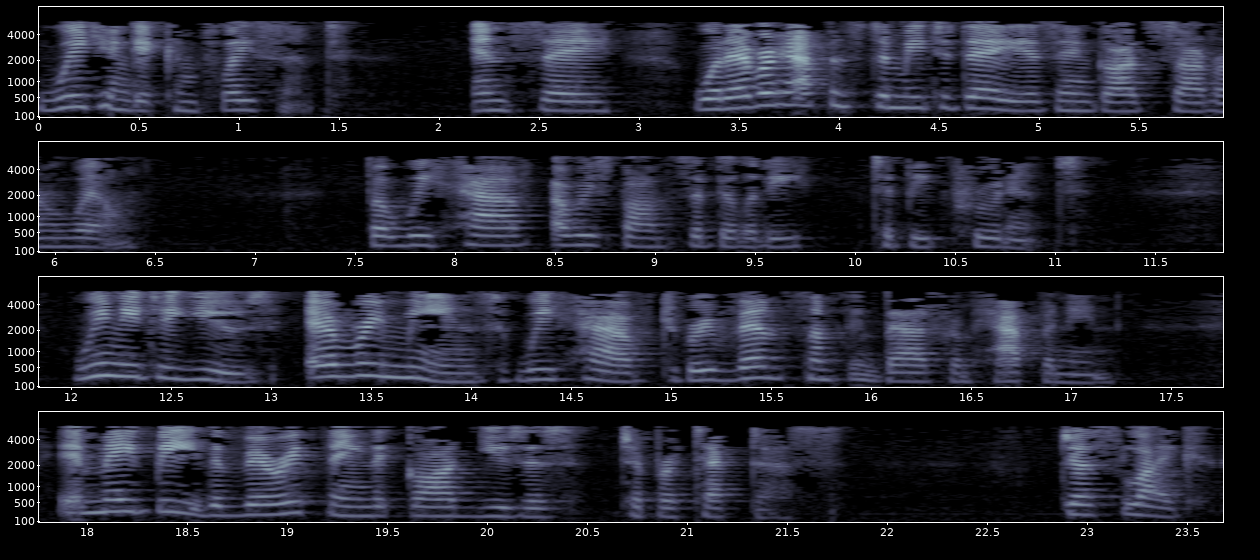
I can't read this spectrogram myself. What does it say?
we can get complacent and say, whatever happens to me today is in God's sovereign will. But we have a responsibility to be prudent We need to use every means we have to prevent something bad from happening. It may be the very thing that God uses to protect us. Just like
